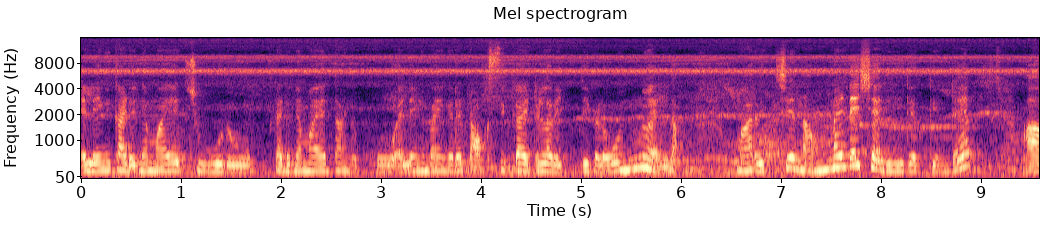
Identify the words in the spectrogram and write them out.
അല്ലെങ്കിൽ കഠിനമായ ചൂടോ കഠിനമായ തണുപ്പോ അല്ലെങ്കിൽ ഭയങ്കര ടോക്സിക് ആയിട്ടുള്ള വ്യക്തികളോ ഒന്നുമല്ല. മറിച്ച് നമ്മളുടെ ശരീരത്തിന്റെ ആ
